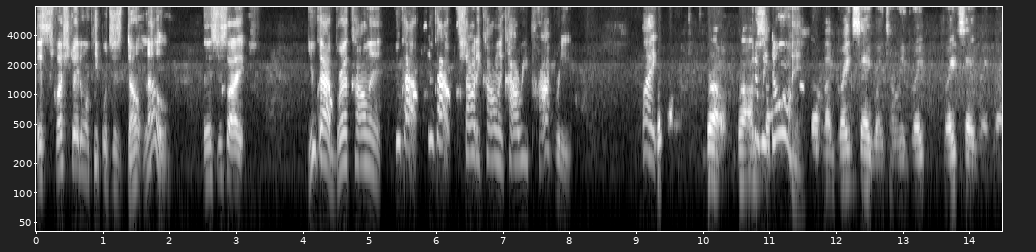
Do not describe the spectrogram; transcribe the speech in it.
it's frustrating when people just don't know. It's just like, you got bruh calling, you got you got Shawty calling Kyrie property. Like, bro, bro, what I'm are we doing? Like, great segue, Tony. Great, great segue, bro.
